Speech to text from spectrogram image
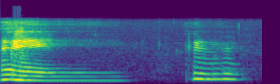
嘿，嗯。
